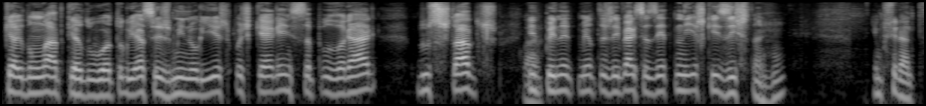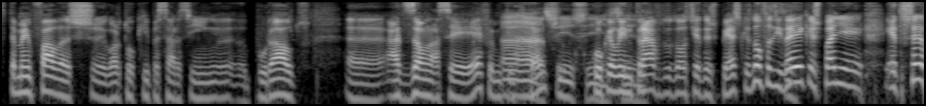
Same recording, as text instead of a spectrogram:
quer de um lado, quer do outro, e essas minorias depois querem se apoderar dos Estados, claro. independentemente das diversas etnias que existem. Uhum. Impressionante. Também falas, agora estou aqui a passar assim uh, por alto, a adesão à CEE, foi muito ah, importante, sim, sim, com aquele sim. entrave do dossiê das pescas. Não fazia ideia que a Espanha é, é a terceira,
